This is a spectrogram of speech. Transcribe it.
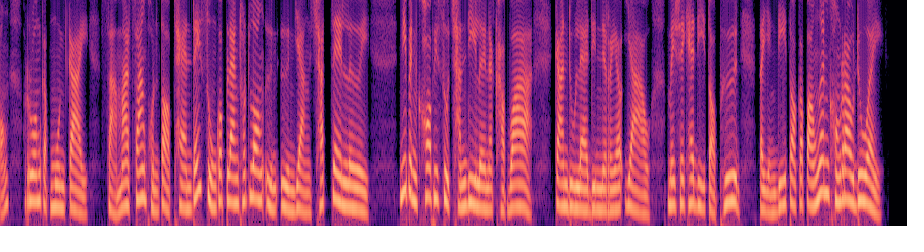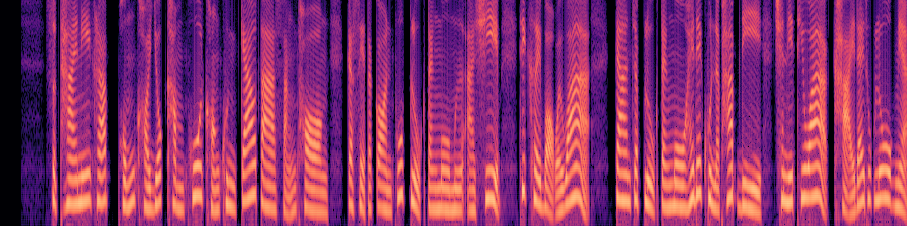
12 รวมกับมูลไก่ สามารถสร้างผลตอบแทนได้สูงกว่าแปลงทดลองอื่น ๆ อย่างชัดเจนเลย นี่เป็นข้อพิสูจน์ชั้นดีเลยนะครับว่า การดูแลดินในระยะยาว ไม่ใช่แค่ดีต่อพืช แต่ยังดีต่อกระเป๋าเงินของเราด้วย สุดท้ายนี้ครับ ผมขอยกคำพูดของคุณแก้วตาสังทอง เกษตรกรผู้ปลูกแตงโมมืออาชีพ ที่เคยบอกไว้ว่า การจะปลูกแตงโมให้ได้คุณภาพดี ชนิดที่ว่าขายได้ทุกลูกเนี่ย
